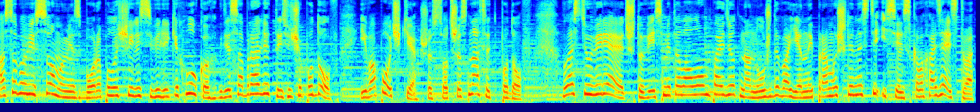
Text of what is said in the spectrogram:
Особо весомыми сборы получились в Великих Луках, где собрали тысячу пудов, и в Опочке – 616 пудов. Власти уверяют, что весь металлолом пойдет на нужды военной промышленности и сельского хозяйства,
